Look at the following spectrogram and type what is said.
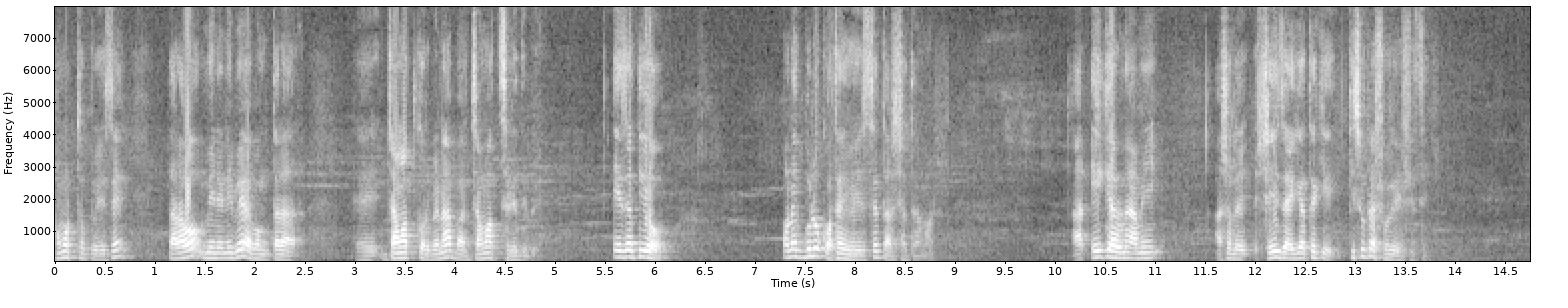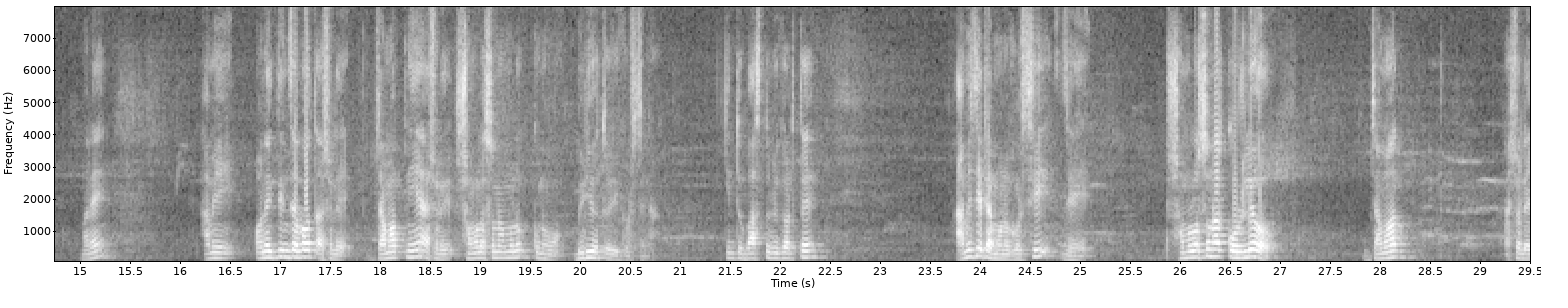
সমর্থক রয়েছে, তারাও মেনে নেবে এবং তারা জামাত করবে না বা জামাত ছেড়ে দেবে। এ জাতীয় অনেকগুলো কথাই হয়েছে তার সাথে আমার। আর এই কারণে আমি আসলে সেই জায়গা থেকে কিছুটা সরে এসেছি। মানে আমি অনেক দিন যাবৎ আসলে জামাত নিয়ে আসলে সমালোচনামূলক কোনো ভিডিও তৈরি করছি না। কিন্তু বাস্তবিক অর্থে আমি যেটা মনে করছি যে, সমালোচনা করলেও জামাত আসলে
